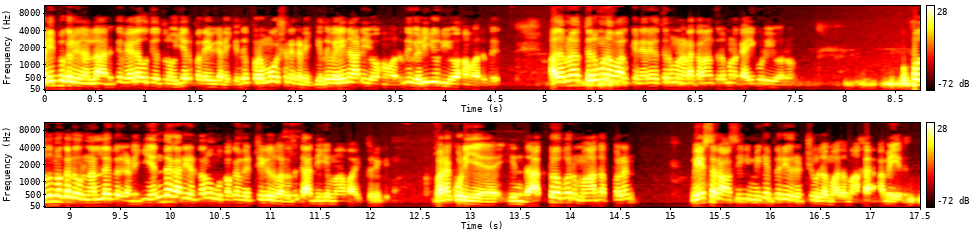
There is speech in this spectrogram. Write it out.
படிப்பு கல்வி நல்லா இருக்கு வேலை உத்தியோகத்துல உயர் பதவி கிடைக்குது ப்ரொமோஷன் கிடைக்குது வெளிநாடு யோகம் வருது வெளியூர் யோகம் வருது. அதே மாதிரி திருமண வாழ்க்கை நிறைய திருமணம் நடக்கலாம் திருமணம் கைகூடி வரும். பொதுமக்கள் ஒரு நல்ல பேர் கிடைக்கும். எந்த காரியம் எடுத்தாலும் உங்க பக்கம் வெற்றிகள் வர்றதுக்கு அதிகமா வாய்ப்பு இருக்கு. வரக்கூடிய இந்த அக்டோபர் மாத பலன் மேசராசிக்கு மிகப்பெரிய வெற்றி உள்ள மாதமாக அமைகிறது.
